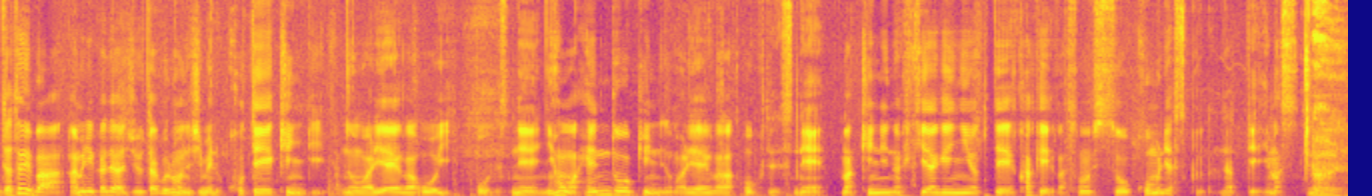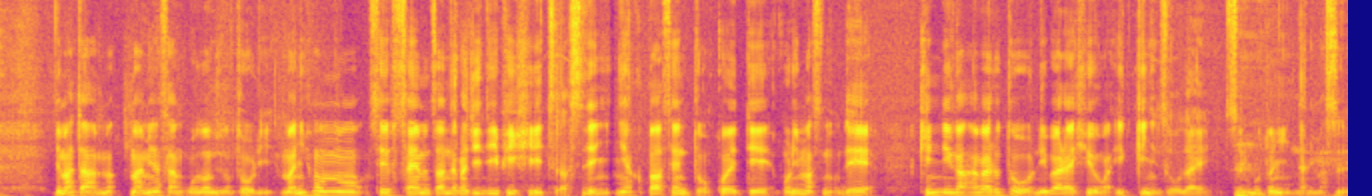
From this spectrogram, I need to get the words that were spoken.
例えばアメリカでは住宅ローンに占める固定金利の割合が多い一方ですね日本は変動金利の割合が多くてですね、まあ、金利の引き上げによって家計が損失を被りやすくなっています。はいでまた、まあ、皆さんご存知の通り、まあ、日本の政府債務残高 GDP 比率はすでに200%を超えておりますので金利が上がると利払い費用が一気に増大することになります。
